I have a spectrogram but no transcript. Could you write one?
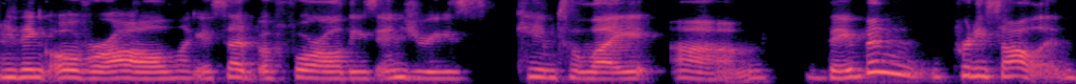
I think overall, like I said before, all these injuries came to light. Um, they've been pretty solid.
